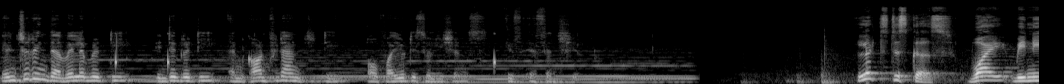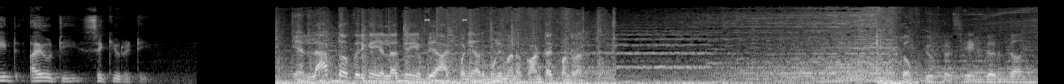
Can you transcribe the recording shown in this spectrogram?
Ensuring the availability, integrity, and confidentiality of IoT solutions is essential. Let's discuss why we need IoT security. என் லேப்டாப் வரைக்கும் எல்லாத்தையும் எப்படி ஆட் பண்ணி அது மூலியமா நான் காண்டாக்ட் பண்றாங்க கம்ப்யூட்டர்ஸ் எங்க இருந்தாலும்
